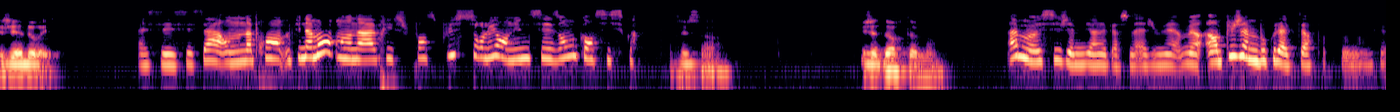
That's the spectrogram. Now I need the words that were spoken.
J'ai adoré. ah, c'est c'est ça, on en apprend... Finalement, on en a appris, je pense, plus sur lui en une saison qu'en six, quoi. C'est ça. J'adore Tom. hein. Ah moi aussi, j'aime bien les personnages. Mais, mais en plus, j'aime beaucoup l'acteur, pour le coup. Donc, euh,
